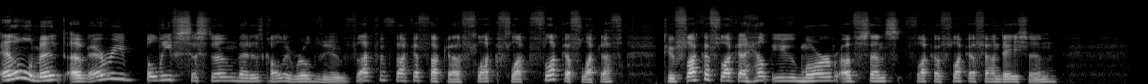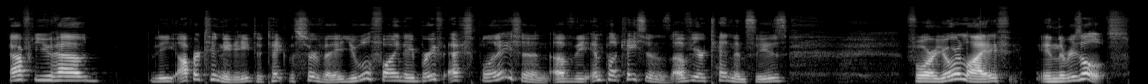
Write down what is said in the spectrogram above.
element of every belief system that is called a worldview. Flucka flucka flucka fluck fluck flucka flucka to flucka flucka help you more of sense flucka flucka foundation. After you have the opportunity to take the survey, you will find a brief explanation of the implications of your tendencies for your life in the results.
